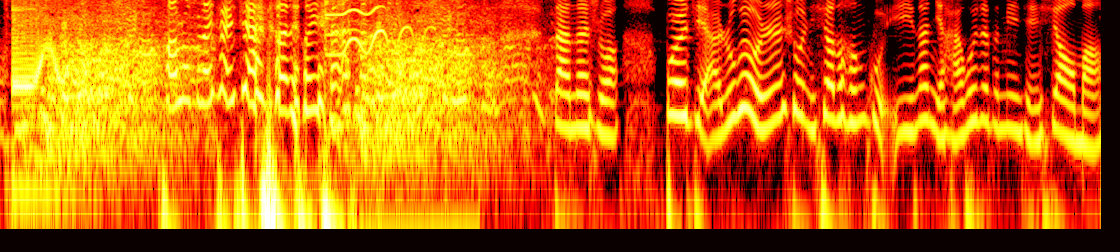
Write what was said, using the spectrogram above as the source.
了。好了，我们来看下一条留言。丹丹说：“波儿姐，如果有人说你笑得很诡异，那你还会在他面前笑吗？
